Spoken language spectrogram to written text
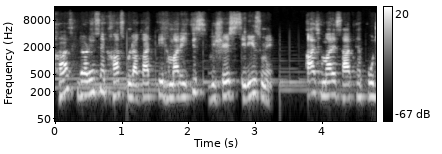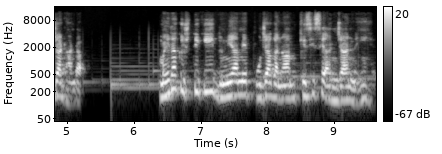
खास खिलाड़ियों से खास मुलाकात की हमारी इस विशेष सीरीज़ में आज हमारे साथ है पूजा ढांडा। महिला कुश्ती की दुनिया में पूजा का नाम किसी से अनजान नहीं है।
